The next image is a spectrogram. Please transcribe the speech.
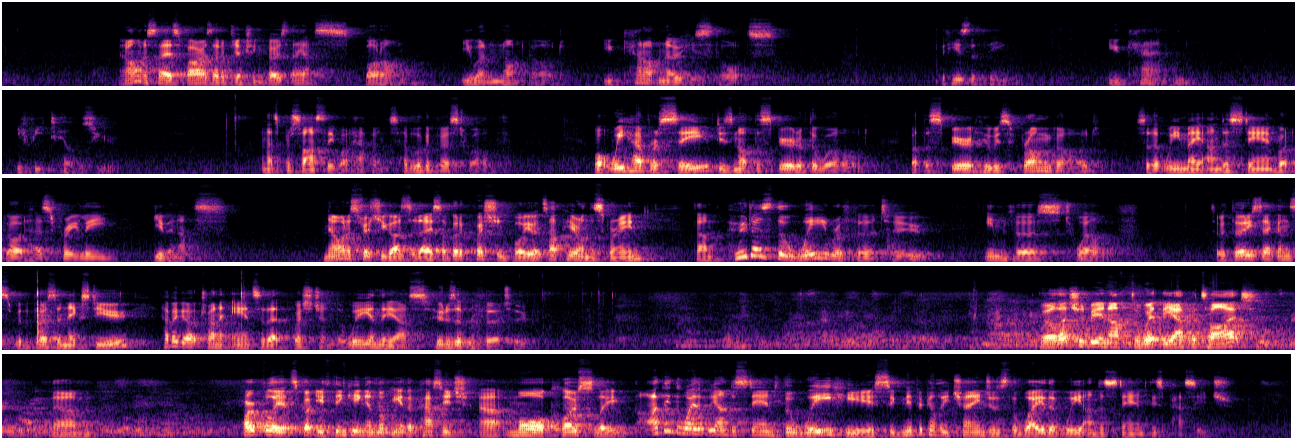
And I want to say, as far as that objection goes, they are spot on. You are not God. You cannot know his thoughts. But here's the thing you can if he tells you. And that's precisely what happens. Have a look at verse 12. What we have received is not the Spirit of the world, but the Spirit who is from God so that we may understand what God has freely given us. Now, I want to stretch you guys today, so I've got a question for you. It's up here on the screen. Um, who does the we refer to in verse 12? So, with 30 seconds with the person next to you, have a go at trying to answer that question the we and the us. Who does it refer to? Well, that should be enough to whet the appetite. Um, hopefully it's got you thinking and looking at the passage uh, more closely. I think the way that we understand the we here significantly changes the way that we understand this passage.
